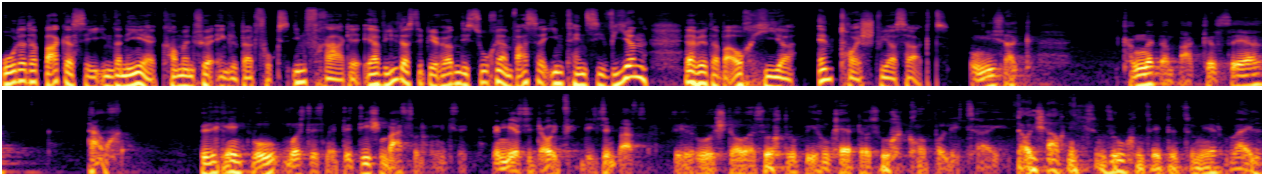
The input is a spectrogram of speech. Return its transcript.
oder der Baggersee in der Nähe kommen für Engelbert Fuchs in Frage. Er will, dass die Behörden die Suche am Wasser intensivieren. Er wird aber auch hier enttäuscht, wie er sagt. Und ich sage, kann nicht am Baggersee tauchen. Irgendwo muss das mit dem Tisch im Wasser noch nicht sein. Wenn wir sie dort finden, ist im Wasser. Wo ist da eine Suchtruppe? Ich habe gehört, da sucht keine Polizei. Da ist auch nichts zum Suchen, sagt er zu mir, weil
